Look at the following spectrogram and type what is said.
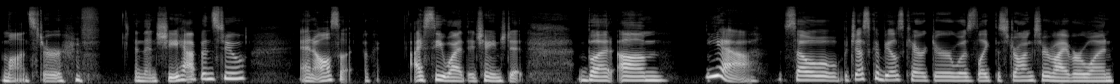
monster. And then she happens to and also okay i see why they changed it. But um yeah so jessica biel's character was like the strong survivor one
